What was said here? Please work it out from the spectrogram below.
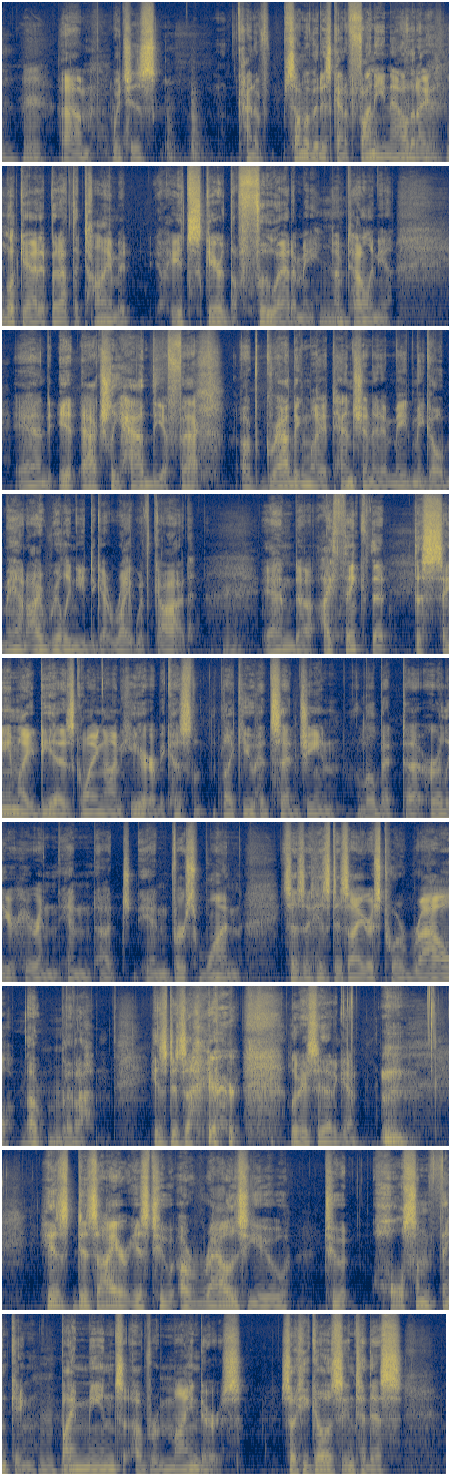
um, which is kind of some of it is kind of funny now that I look at it, but at the time it it scared the foo out of me. I'm telling you, and it actually had the effect of grabbing my attention, and it made me go, man, I really need to get right with God. And uh, I think that the same idea is going on here because, like you had said, Gene, a little bit uh, earlier here in in uh, in verse one, it says that his desire is to arouse. Uh, blah, blah. His desire. let me say that again. his desire is to arouse you to wholesome thinking by means of reminders. So he goes into this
